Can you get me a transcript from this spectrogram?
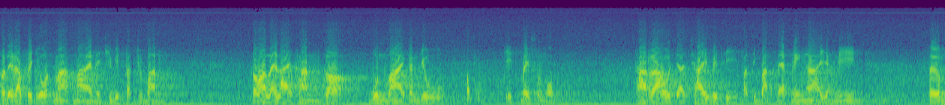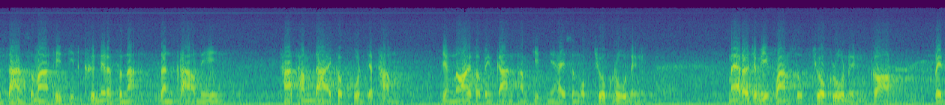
ก็ได้รับประโยชน์มากมายในชีวิตปัจจุบัน เพราะว่าหลาย ๆ ท่านก็วุ่นวายกันอยู่ จิตไม่สงบ ถ้าเราจะใช้วิธีปฏิบัติแบบง่าย ๆ อย่างนี้ เสริมสร้างสมาธิจิตขึ้นในลักษณะดังกล่าวนี้ ถ้าทำได้ก็ควรจะทำอย่างน้อยก็เป็นการทำจิตนี้ให้สงบชั่วครู่หนึ่ง แม้เราจะมีความสุขชั่วครู่หนึ่งก็ เป็น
